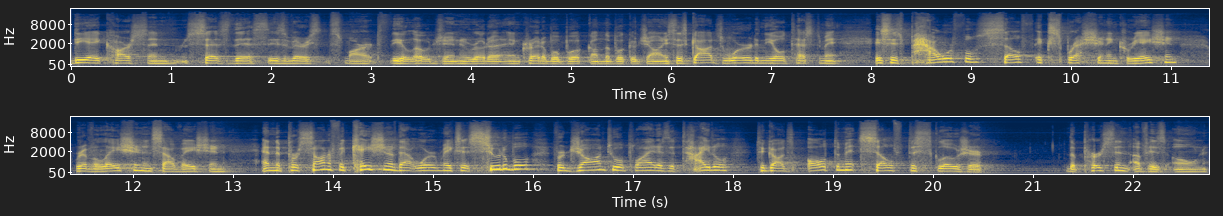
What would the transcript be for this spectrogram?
D.A. Carson says this. He's a very smart theologian who wrote an incredible book on the book of John. He says, God's word in the Old Testament is his powerful self expression in creation, revelation, and salvation. And the personification of that word makes it suitable for John to apply it as a title to God's ultimate self disclosure, the person of his own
